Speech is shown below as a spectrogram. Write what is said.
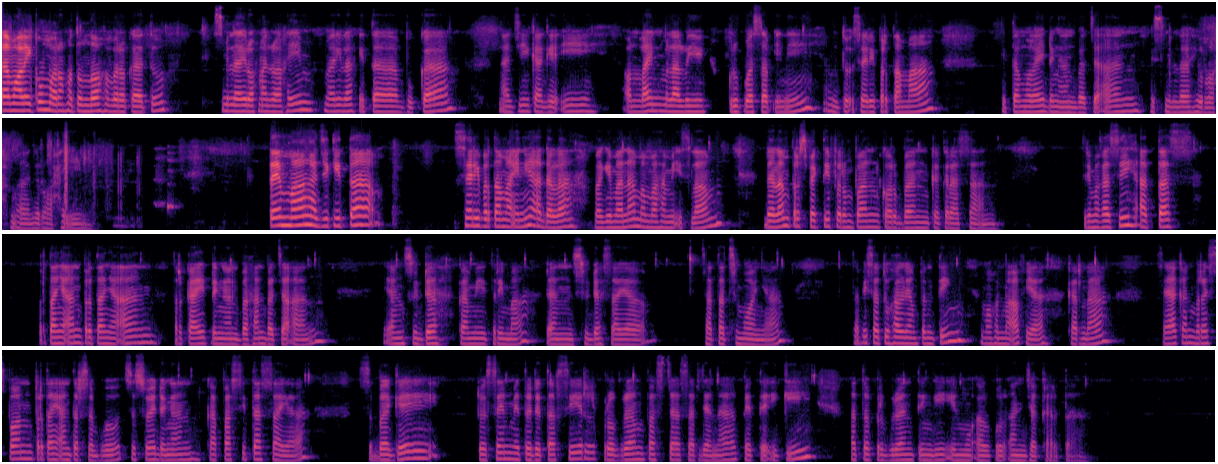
Assalamualaikum warahmatullahi wabarakatuh. Bismillahirrahmanirrahim. Marilah kita buka ngaji KGI online melalui grup WhatsApp ini untuk seri pertama. Kita mulai dengan bacaan Bismillahirrahmanirrahim. Tema ngaji kita seri pertama ini adalah bagaimana memahami Islam dalam perspektif perempuan korban kekerasan. Terima kasih atas pertanyaan-pertanyaan terkait dengan bahan bacaan yang sudah kami terima dan sudah saya catat semuanya. Tapi satu hal yang penting, mohon maaf ya, karena saya akan merespon pertanyaan tersebut sesuai dengan kapasitas saya sebagai dosen metode tafsir program pasca sarjana PT IKI atau Perguruan Tinggi Ilmu Al-Quran Jakarta.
